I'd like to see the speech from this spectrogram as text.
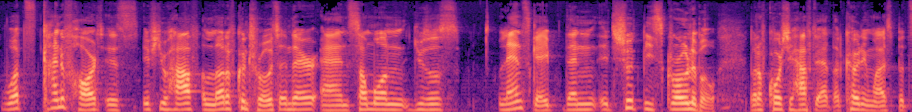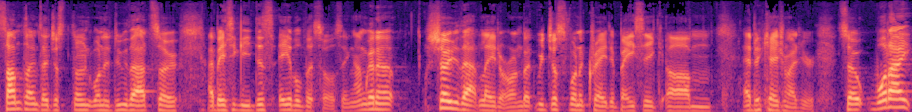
what's kind of hard is if you have a lot of controls in there and someone uses landscape, then it should be scrollable. But of course you have to add that coding wise, but sometimes I just don't want to do that, so I basically disable this whole thing. I'm gonna show you that later on, but we just want to create a basic um, application right here. So what I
